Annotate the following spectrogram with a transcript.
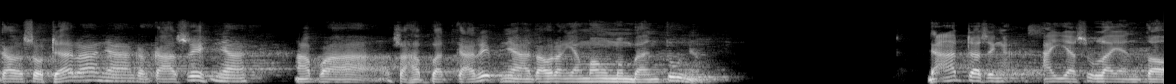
kalau saudaranya kekasihnya apa sahabat karibnya atau orang yang mau membantunya tidak ada sing ayah sulayanto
